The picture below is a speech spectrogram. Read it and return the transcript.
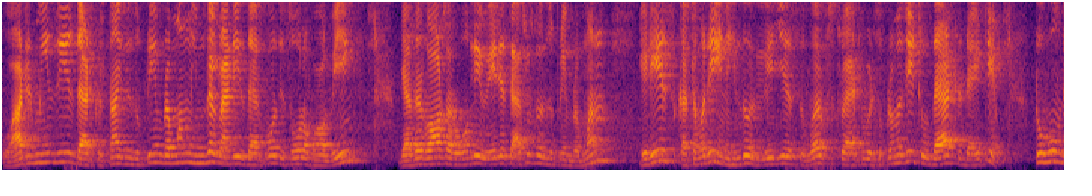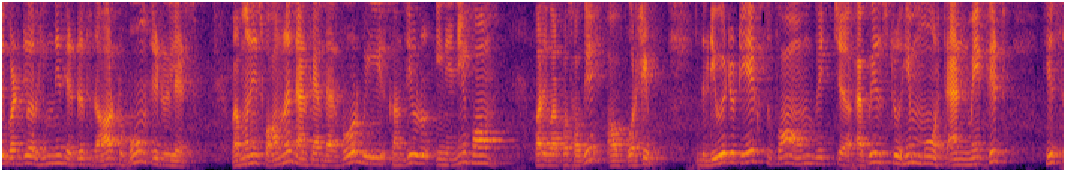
What it means is that Krishna is the supreme Brahman himself and is therefore the soul of all beings. The other gods are only various aspects of the supreme Brahman. It is customary in Hindu religious works to attribute supremacy to that deity to whom the particular hymn is addressed or to whom it relates. Brahman is formless and can therefore be conceived in any form for of worship. The devotee takes form which uh, appeals to him most and makes it his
